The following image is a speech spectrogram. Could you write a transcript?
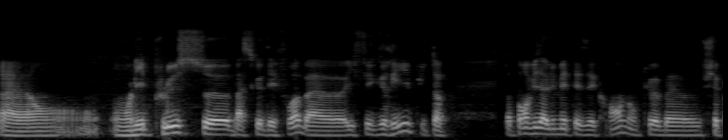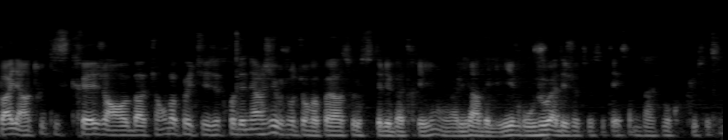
on, on, lit plus parce que des fois, bah, il fait gris, puis top t'as pas envie d'allumer tes écrans, donc euh, ben, je sais pas, il y a un truc qui se crée, genre bah tiens, on va pas utiliser trop d'énergie aujourd'hui, on va pas solliciter les batteries, on va lire des livres ou jouer à des jeux de société, ça nous arrive beaucoup plus aussi.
